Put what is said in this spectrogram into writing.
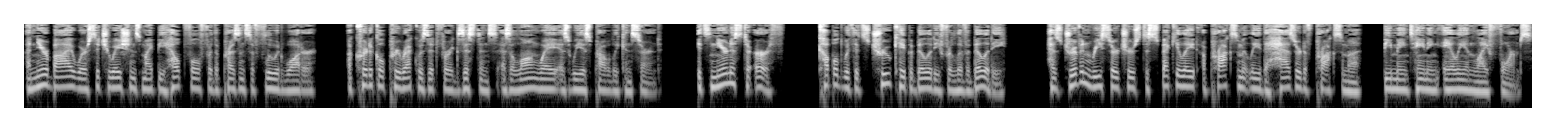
a nearby where situations might be helpful for the presence of fluid water, a critical prerequisite for existence as a long way as we is probably concerned. Its nearness to Earth, coupled with its true capability for livability, has driven researchers to speculate approximately the hazard of Proxima b maintaining alien life forms.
